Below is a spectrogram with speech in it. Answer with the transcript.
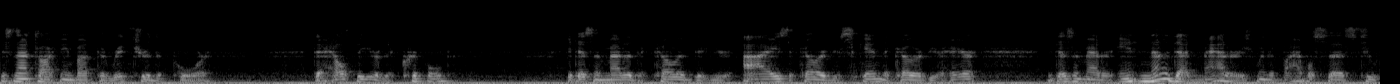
It's not talking about the rich or the poor, the healthy or the crippled. It doesn't matter the color of your eyes, the color of your skin, the color of your hair. It doesn't matter. None of that matters when the Bible says to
